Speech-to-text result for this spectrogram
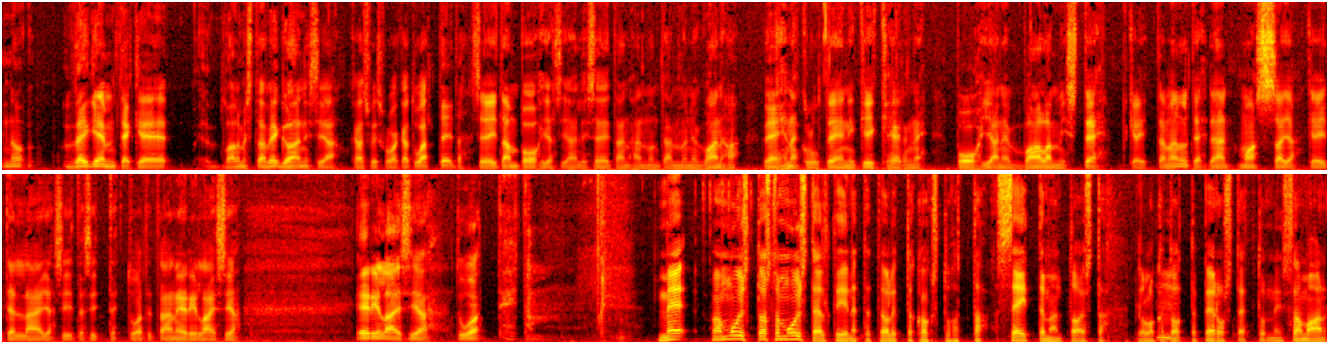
No, Vegem tekee, valmistaa vegaanisia kasvisruokatuotteita, seitan pohjaisia, eli seitanhan on tämmöinen vanha vehnägluteeni, kikherne, pohjainen valmiste. Keittämällä tehdään massa ja keitellään ja siitä sitten tuotetaan erilaisia, erilaisia tuotteita. Me, mä muist, tuossa muisteltiin, että te olitte 2017, jolloin mm. te olette perustettu, niin samaan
